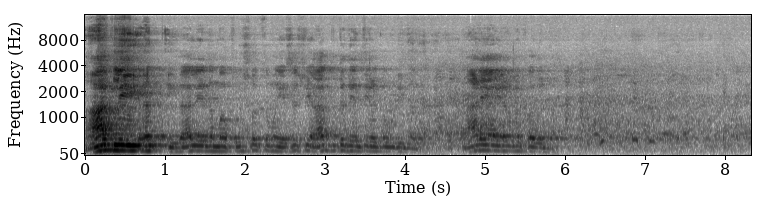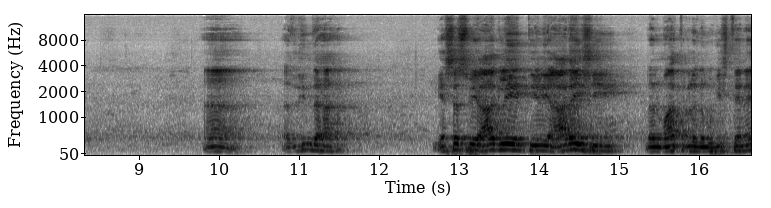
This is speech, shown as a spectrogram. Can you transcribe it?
ಆಗಲಿ ಅಂತ ಈಗಾಗಲೇ ನಮ್ಮ ಪುರುಷೋತ್ತಮ ಯಶಸ್ವಿ ಆಗ್ಬಿಟ್ಟಿದೆ ಅಂತ ಹೇಳ್ಕೊಂಡ್ಬಿಟ್ಟಿದ್ದಾರೆ. ನಾಳೆ ಹೇಳಬೇಕು ಅದನ್ನು. ಹಾ. ಅದರಿಂದ ಯಶಸ್ವಿ ಆಗಲಿ ಅಂತೇಳಿ ಆರೈಸಿ ನನ್ನ ಮಾತುಗಳನ್ನು ಮುಗಿಸ್ತೇನೆ.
